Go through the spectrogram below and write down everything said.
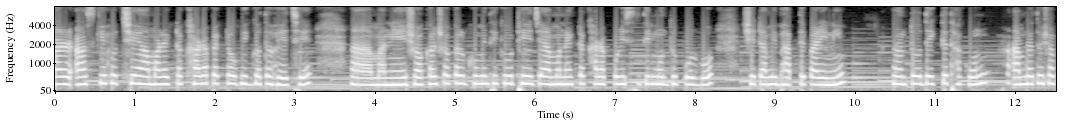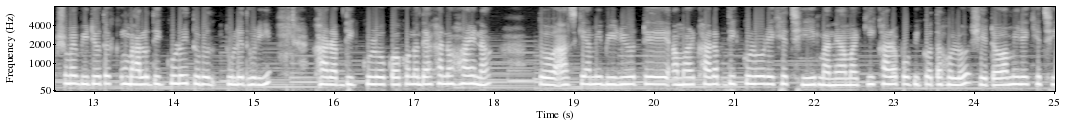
আর আজকে হচ্ছে আমার একটা খারাপ একটা অভিজ্ঞতা হয়েছে। মানে সকাল সকাল ঘুমে থেকে উঠে যে এমন একটা খারাপ পরিস্থিতির মধ্যে পড়ব, সেটা আমি ভাবতে পারিনি। তো দেখতে থাকুন, আমরা তো সবসময় ভিডিওতে ভালো দিকগুলোই তুলে তুলে ধরি। খারাপ দিকগুলো কখনো দেখানো হয় না। তো আজকে আমি ভিডিওতে আমার খারাপ দিকগুলো রেখেছি মানে আমার কি খারাপ অভিজ্ঞতা হলো সেটাও আমি রেখেছি।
